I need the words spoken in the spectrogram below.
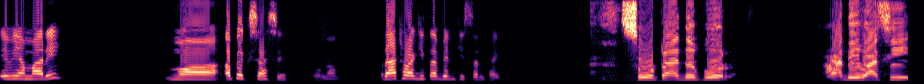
એવી અમારી અપેક્ષા છે. રાઠવા ગીતાબેન કિશનભાઈ. છોટાઉદેપુર આદિવાસી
